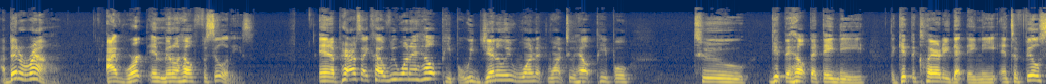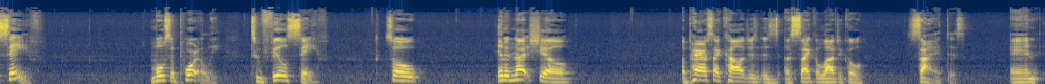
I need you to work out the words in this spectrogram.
I've been around. I've worked in mental health facilities. In a parapsychology, we want to help people. We generally want want to help people to get the help that they need, to get the clarity that they need, and to feel safe. Most importantly, to feel safe. So, in a nutshell, a parapsychologist is a psychological scientist. And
